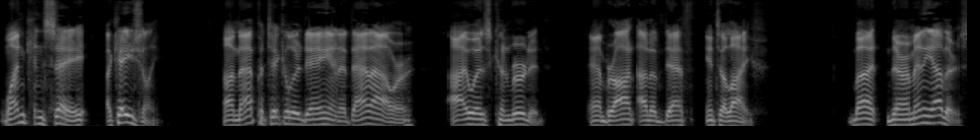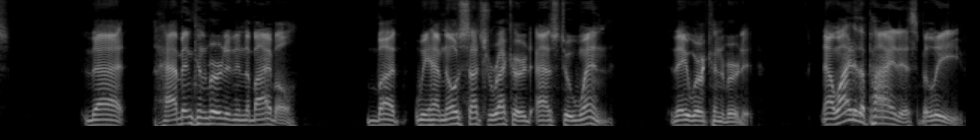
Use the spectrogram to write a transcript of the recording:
one can say occasionally, on that particular day and at that hour, I was converted and brought out of death into life. But there are many others that have been converted in the Bible, but we have no such record as to when they were converted. Now, why do the pietists believe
